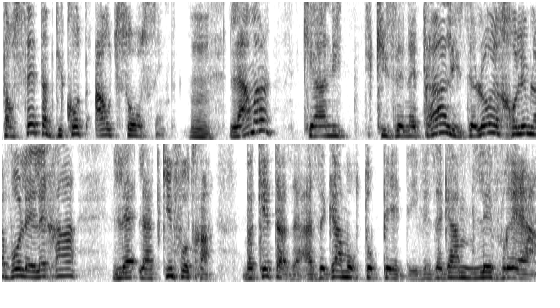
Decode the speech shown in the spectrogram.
אתה עושה את הבדיקות outsourcing. Mm. למה? כי, אני, כי זה ניטרלי, זה לא יכולים לבוא אליך להתקיף אותך בקטע הזה. אז זה גם אורתופדי וזה גם לב ריאה,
